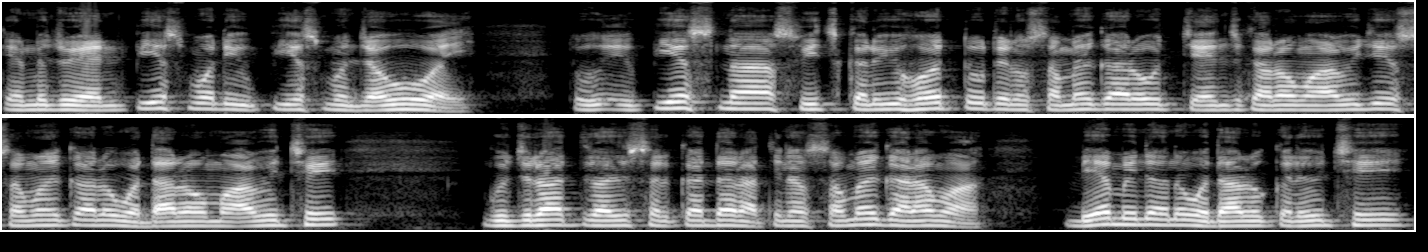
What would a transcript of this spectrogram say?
તેમને જો એનપીએસમાંથી યુપીએસમાં જવું હોય, તો યુપીએસના સ્વિચ કરવી હોય, તો તેનો સમયગાળો ચેન્જ કરવામાં આવે છે, સમયગાળો વધારવામાં આવે છે. ગુજરાત રાજ્ય સરકાર દ્વારા તેના સમયગાળામાં બે મહિનાનો વધારો કર્યો છે.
